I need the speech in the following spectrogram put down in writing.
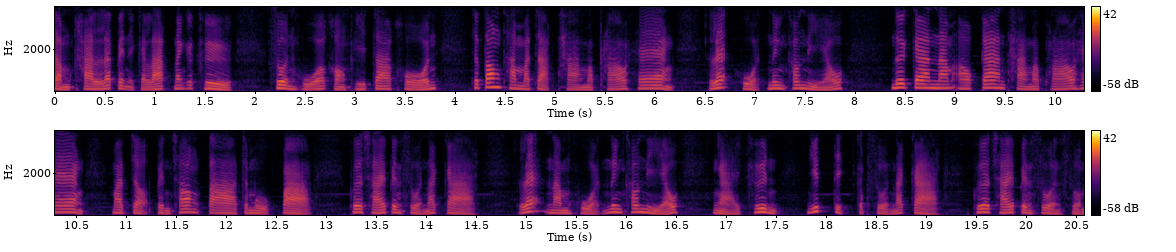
สำคัญและเป็นเอกลักษณ์นั่นก็คือ ส่วนหัวของผีตาโขนจะต้องทำมาจากทางมะพร้าวแห้ง และหวดนึ่งข้าวเหนียว โดยการนำเอาก้านทางมะพร้าวแห้ง มาเจาะเป็นช่องตาจมูกปาก เพื่อใช้เป็นส่วนหน้ากาก และนำหวดนึ่งข้าวเหนียวหงายขึ้น ยึดติดกับส่วนหน้ากาก เพื่อใช้เป็นส่วนสวม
